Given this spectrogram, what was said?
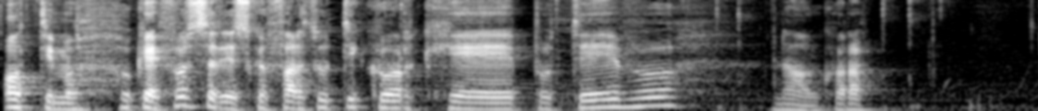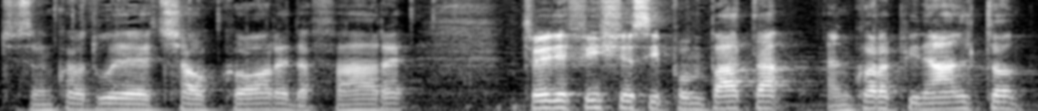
Ottimo. Ok, forse riesco a fare tutti i core che potevo. No, ancora... Ci sono ancora due ciao core da fare. Trade efficiency pompata ancora più in alto.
